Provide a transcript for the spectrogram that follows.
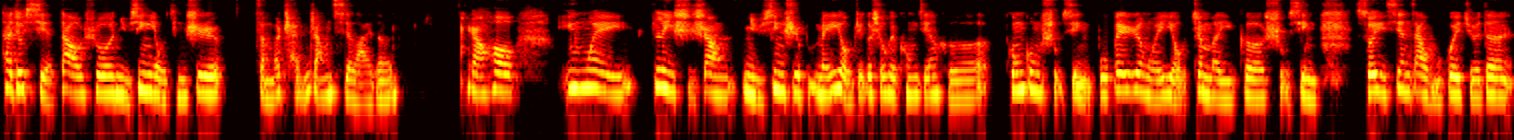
他就写到说，女性友情是怎么成长起来的。然后，因为历史上女性是没有这个社会空间和公共属性，不被认为有这么一个属性，所以现在我们会觉得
